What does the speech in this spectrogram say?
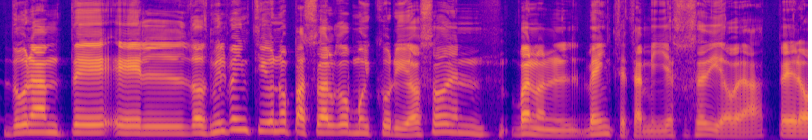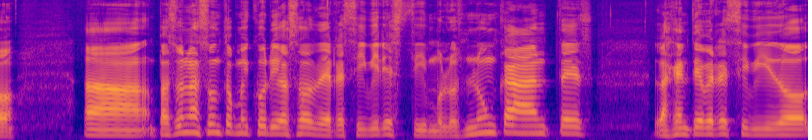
Durante el 2021 pasó algo muy curioso, en, bueno, en el 20 también ya sucedió, ¿verdad? Pero uh, pasó un asunto muy curioso de recibir estímulos. Nunca antes la gente había recibido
